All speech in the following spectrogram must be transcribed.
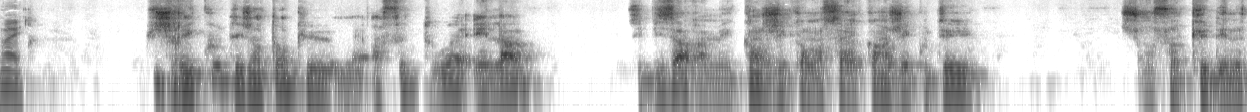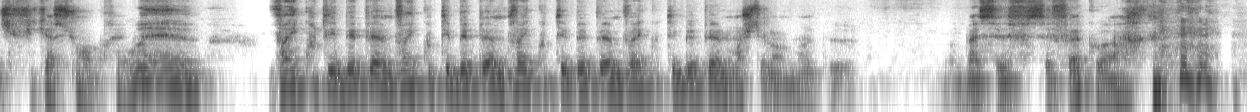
Ouais. Puis je réécoute et j'entends que, mais en fait, ouais, et là, c'est bizarre, hein, mais quand j'ai commencé à, quand j'ai écouté, je reçois que des notifications après. Ouais, va écouter BPM, va écouter BPM, va écouter BPM, va écouter BPM. Moi, j'étais là en mode, euh, bah, c'est fait, quoi.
